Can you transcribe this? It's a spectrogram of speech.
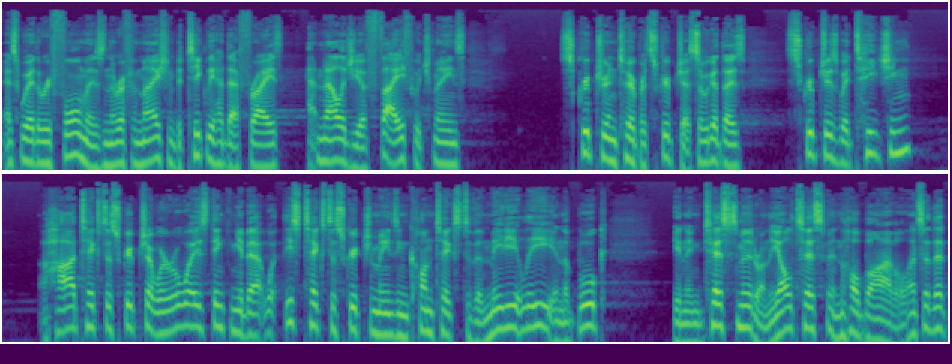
It's where the reformers and the Reformation particularly had that phrase analogy of faith, which means scripture interprets scripture. So we've got those scriptures we're teaching, a hard text of scripture. We're always thinking about what this text of scripture means in context of immediately in the book in the New Testament or in the Old Testament, in the whole Bible. And so that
